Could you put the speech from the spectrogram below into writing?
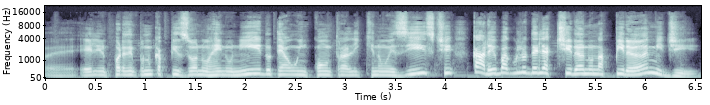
é, ele, por exemplo, nunca pisou no Reino Unido, tem um encontro ali que não existe. Cara, e o bagulho dele atirando na pirâmide,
